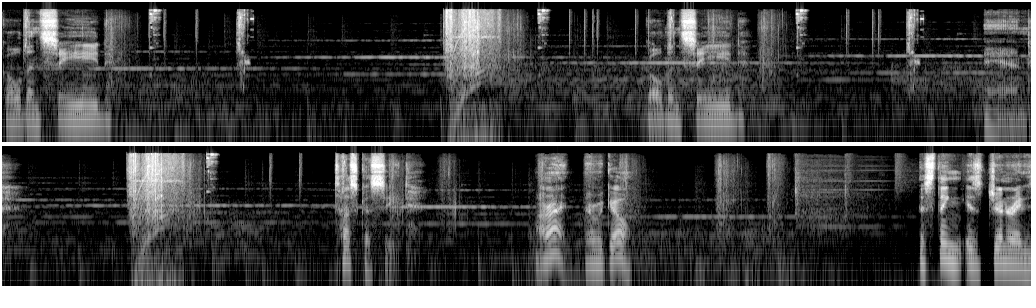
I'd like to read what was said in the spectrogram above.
Golden seed. Golden seed. And Tuska seed. All right, there we go. This thing is generating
